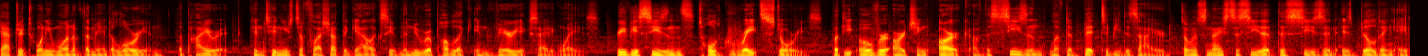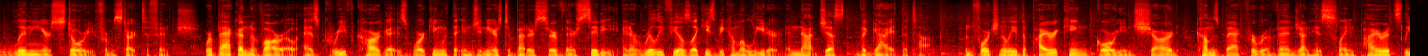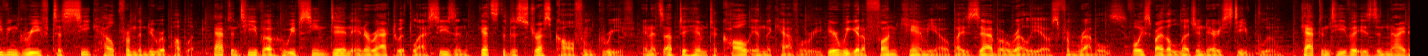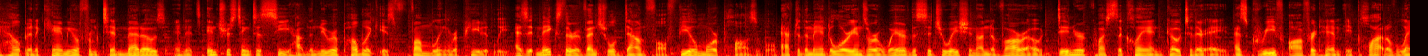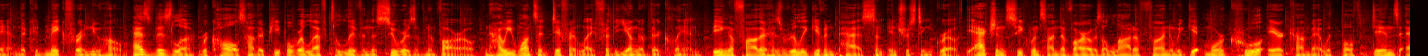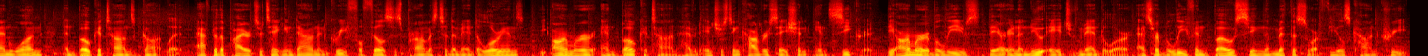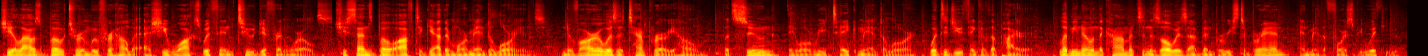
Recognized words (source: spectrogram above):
Chapter 21 of The Mandalorian, The Pirate, continues to flesh out the galaxy of the New Republic in very exciting ways. Previous seasons told great stories, but the overarching arc of the season left a bit to be desired. So it's nice to see that this season is building a linear story from start to finish. We're back on Navarro as Greef Karga is working with the engineers to better serve their city, and it really feels like he's become a leader and not just the guy at the top. Unfortunately, the Pirate King, Gorian Shard, comes back for revenge on his slain pirates, leaving Greef to seek help from the New Republic. Captain Teva, who we've seen Din interact with last season, gets the distress call from Greef, and it's up to him to call in the cavalry. Here we get a fun cameo by Zeb Orrelios from Rebels, voiced by the legendary Steve Blum. Captain Teva is denied help in a cameo from Tim Meadows, and it's interesting to see how the New Republic is fumbling repeatedly, as it makes their eventual downfall feel more plausible. After the Mandalorians are aware of the situation on Navarro, Din requests the clan go to their aid, as Greef offered him a plot of land that could make for a new home. As Vizsla recalls how their people were left to live in the sewers of Navarro, and how he wants a different life for the young of their clan. Being a father has really given Paz some interesting growth. The action sequence on Navarro is a lot of fun, and we get more cool air combat with both Din's N1 and Bo-Katan's Gauntlet. After the pirates are taken down and Greef fulfills his promise to the Mandalorians, the Armorer and Bo-Katan have an interesting conversation in secret. The Armorer believes they are in a new age of Mandalore, as her belief in Bo seeing the Mythosaur feels concrete. She allows Bo to remove her helmet as she walks within two different worlds. She sends Bo off to gather more Mandalorians. Navarro is a temporary home, but soon they will retake Mandalore. What did you think of the pirate? Let me know in the comments, and as always, I've been Barista Bran, and may the Force be with you.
